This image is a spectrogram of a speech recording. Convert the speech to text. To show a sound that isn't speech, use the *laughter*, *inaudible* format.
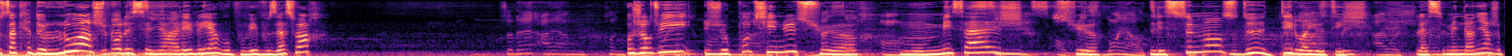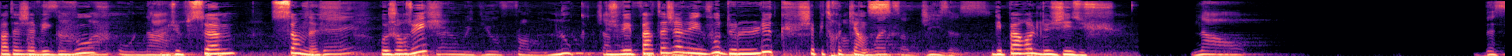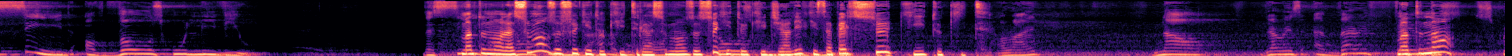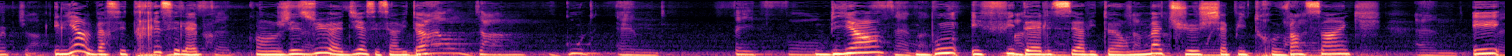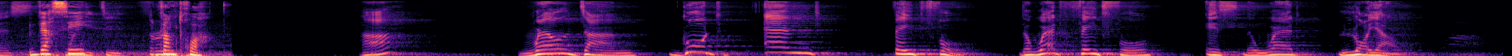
Sacré de louange pour le Seigneur. Alléluia. Vous pouvez vous asseoir. Aujourd'hui, je continue sur mon message sur les semences de déloyauté. La semaine dernière, je partageais avec vous du psaume 109. Aujourd'hui, je vais partager avec vous de Luc chapitre 15, des paroles de Jésus. Maintenant, la semence de ceux qui te quittent, la semence de ceux qui te quittent. J'ai un livre qui s'appelle Ceux qui te quittent. Maintenant, il y a un verset très célèbre quand Jésus a dit à ses serviteurs, Bien, bon et fidèle serviteur. Matthieu chapitre 25 et verset 23. Well done, good and faithful. The word faithful is the word loyal,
